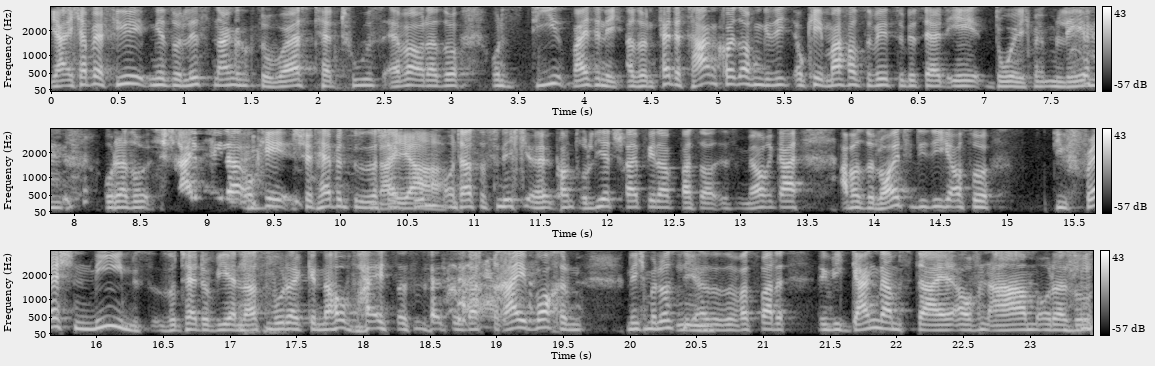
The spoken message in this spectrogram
Ja, ich habe ja viel mir so Listen angeguckt, so Worst Tattoos ever oder so. Und die, weiß ich nicht, also ein fettes Hakenkreuz auf dem Gesicht, okay, mach was du willst, du bist ja halt eh durch mit dem Leben. Oder so Schreibfehler, okay, shit happens, du bist schlecht ja. dumm und hast es nicht äh, kontrolliert, Schreibfehler, was auch- ist mir auch egal. Aber so Leute, die sich auch so die freshen Memes so tätowieren lassen, wo du halt genau weißt, das ist halt so nach drei Wochen nicht mehr Mhm. lustig. Also so, was war das? Irgendwie Gangnam Style auf den Arm oder so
